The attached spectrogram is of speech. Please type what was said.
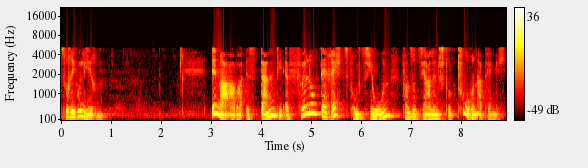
zu regulieren. Immer aber ist dann die Erfüllung der Rechtsfunktion von sozialen Strukturen abhängig,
